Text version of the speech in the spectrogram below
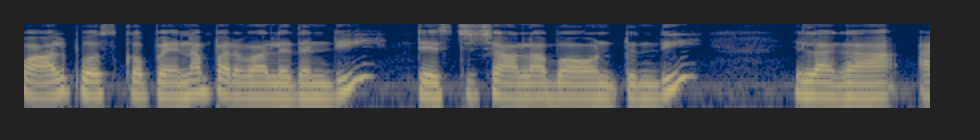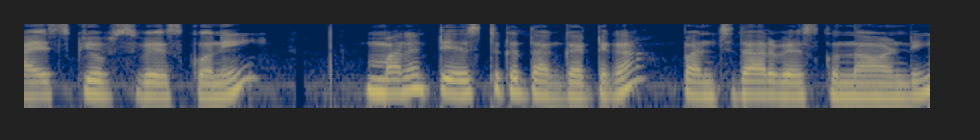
పాలు పోసుకోకపోయినా పర్వాలేదండి టేస్ట్ చాలా బాగుంటుంది. ఇలాగా ఐస్ క్యూబ్స్ వేసుకొని మన టేస్ట్కి తగ్గట్టుగా పంచదార వేసుకుందామండి.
